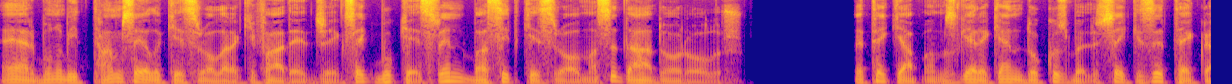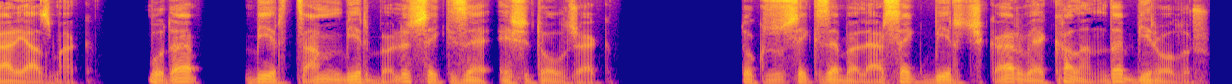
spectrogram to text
Eğer bunu bir tam sayılı kesir olarak ifade edeceksek, bu kesrin basit kesir olması daha doğru olur. Ve tek yapmamız gereken 9 bölü 8'i tekrar yazmak. Bu da 1 tam 1 bölü 8'e eşit olacak. 9'u 8'e bölersek 1 çıkar ve kalanı da 1 olur.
